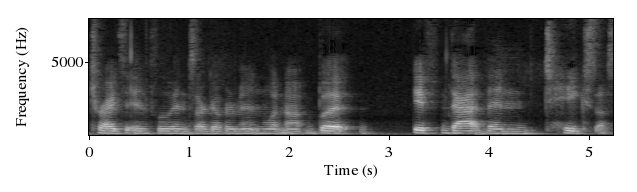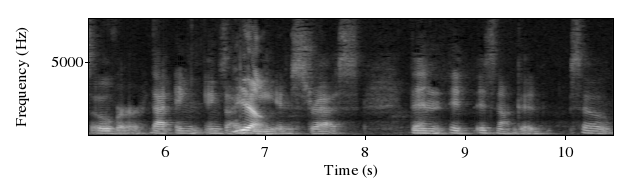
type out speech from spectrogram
try to influence our government and whatnot, but if that then takes us over, that an- anxiety Yeah. and stress, then it, it's not good. So,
